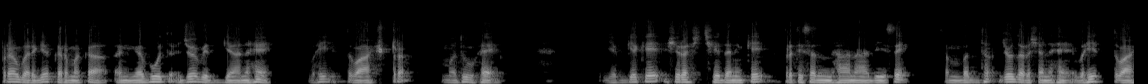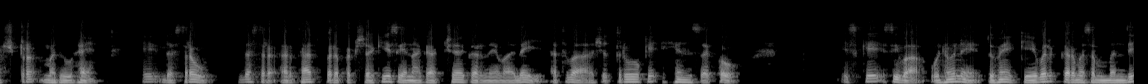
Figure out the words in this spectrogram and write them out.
प्रवर्ग कर्म का अंगभूत जो विज्ञान है, वही त्वाष्ट्र मधु है। यज्ञ के शिरच्छेदन के प्रतिसंधान आदि से संबद्ध जो दर्शन है, वही त्वाष्ट्र मधु है। हे दस्रव दस्त्र अर्थात परपक्ष की सेना का क्षय करने वाले अथवा शत्रुओं के हिंसको इसके सिवा उन्होंने तुम्हें केवल कर्म संबंधी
